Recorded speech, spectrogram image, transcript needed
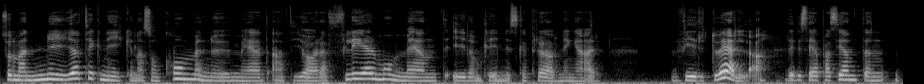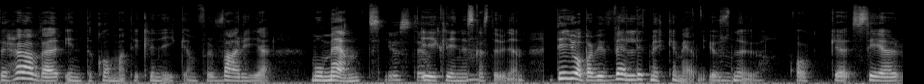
Så de här nya teknikerna som kommer nu med att göra fler moment i de kliniska prövningar virtuella. Det vill säga patienten behöver inte komma till kliniken för varje moment i kliniska studien. Det jobbar vi väldigt mycket med just nu och eh, ser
